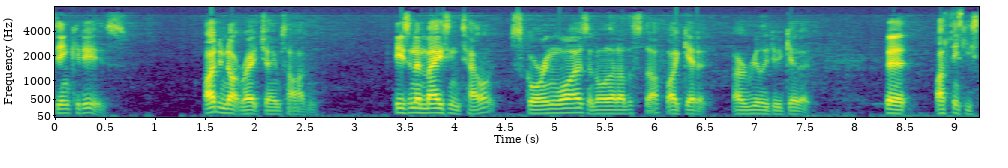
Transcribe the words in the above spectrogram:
think it is. I do not rate James Harden. He's an amazing talent, scoring wise, and all that other stuff. I get it. I really do get it. But I think he's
